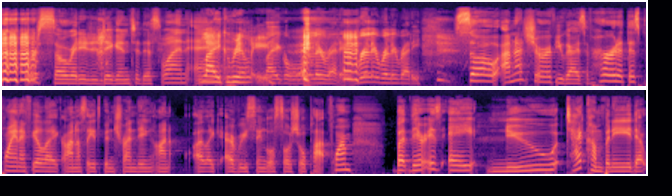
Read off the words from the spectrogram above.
We're so ready to dig into this one. And like really. like really ready really really ready so i'm not sure if you guys have heard at this point i feel like honestly it's been trending on uh, like every single social platform but there is a new tech company that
